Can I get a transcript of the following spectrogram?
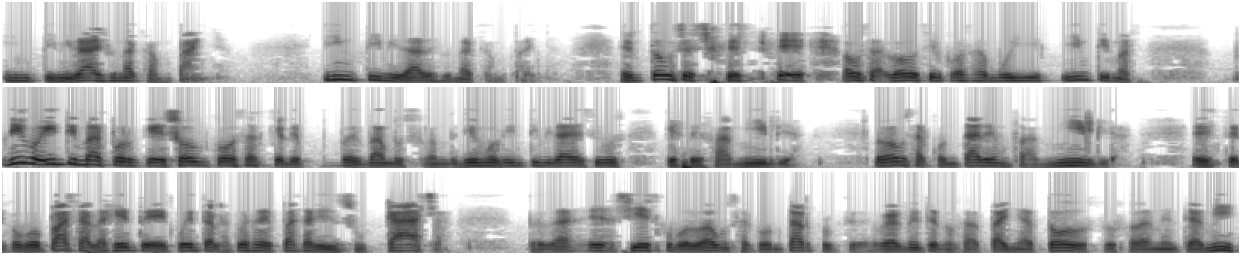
intimidad es una campaña. Intimidad es una campaña. Entonces, este, vamos, a, vamos a decir cosas muy íntimas Digo íntimas porque son cosas que, le, pues vamos, cuando decimos intimidad decimos que es de familia. Lo vamos a contar en familia. Este, como pasa, la gente cuenta las cosas que pasan en su casa, ¿verdad? Así es como lo vamos a contar porque realmente nos atañe a todos, no solamente a mí.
